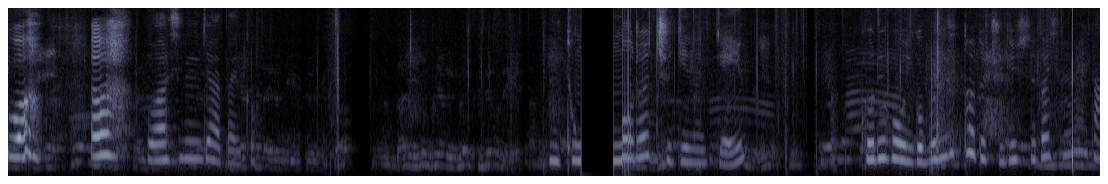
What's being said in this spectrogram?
와 아, 와 신기하다 이거. 음, 동물을 죽이는 게임. 그리고 이거 몬스터도 죽일 수가 있습니다.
